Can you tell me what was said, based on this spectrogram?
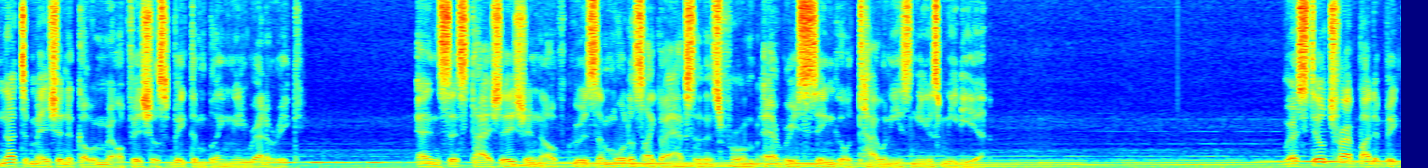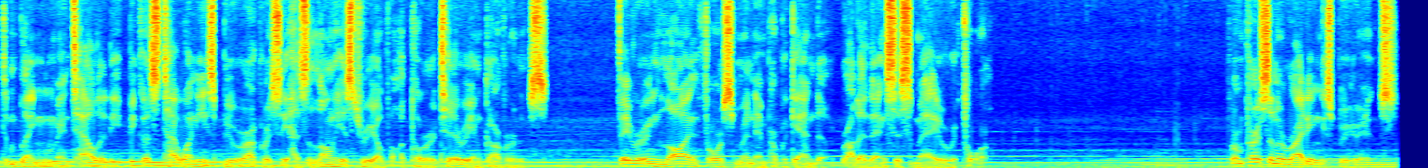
not to mention the government officials' victim blaming rhetoric and sensitization of gruesome motorcycle accidents from every single Taiwanese news media. We are still trapped by the victim blaming mentality because Taiwanese bureaucracy has a long history of authoritarian governance, favoring law enforcement and propaganda rather than systematic reform. From personal riding experience,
